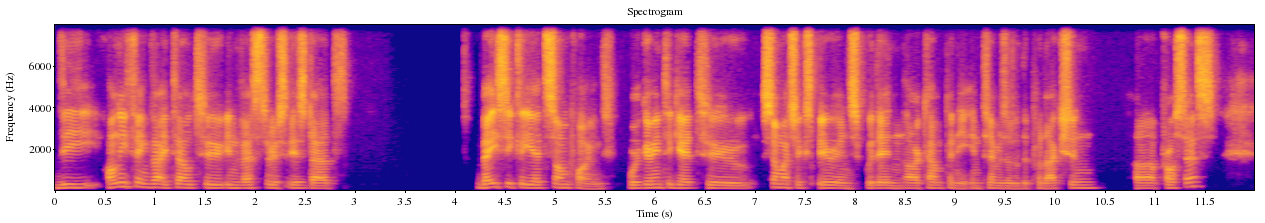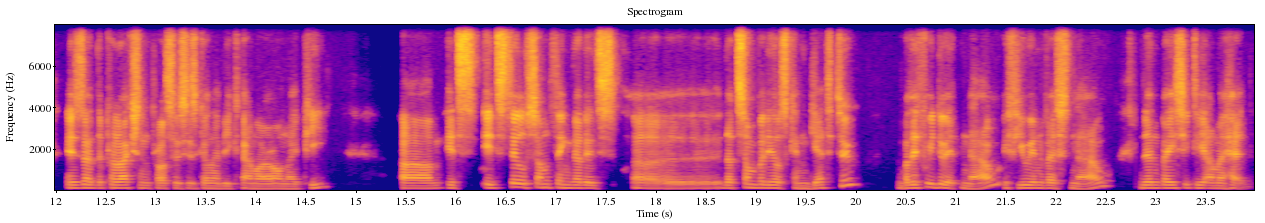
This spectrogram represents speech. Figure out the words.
The only thing that I tell to investors is that basically at some point we're going to get to so much experience within our company in terms of the production uh, process is that the production process is going to become our own ip um, it's it's still something that is uh, that somebody else can get to. But if we do it now if you invest now then basically i'm ahead.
